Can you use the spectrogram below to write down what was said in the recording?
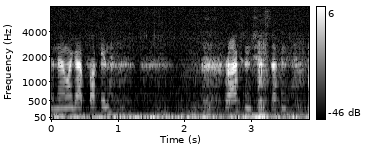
And now I got fucking rocks and shit stuck in here.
